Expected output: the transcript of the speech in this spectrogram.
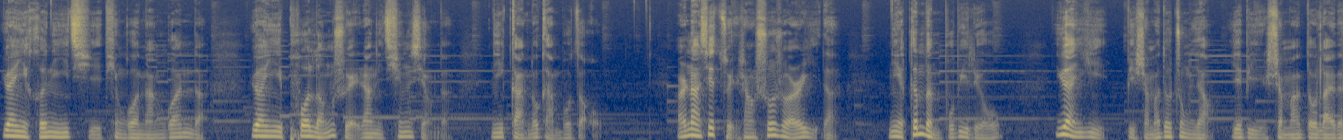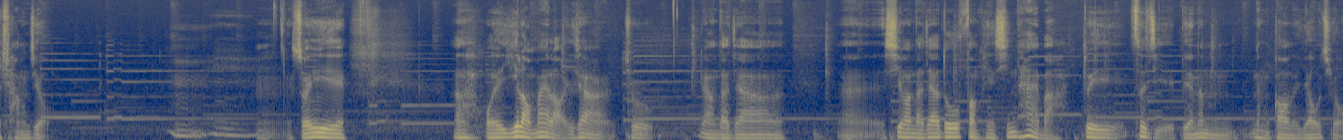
愿意和你一起挺过难关的，愿意泼冷水让你清醒的，你赶都赶不走。而那些嘴上说说而已的，你也根本不必留。愿意比什么都重要，也比什么都来得长久。所以啊，我倚老卖老一下，就让大家，呃，希望大家都放平心态吧，对自己别那么那么高的要求，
